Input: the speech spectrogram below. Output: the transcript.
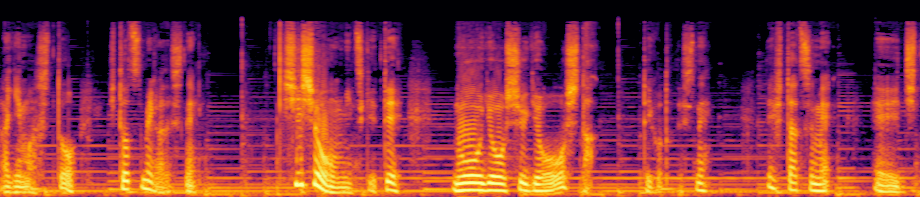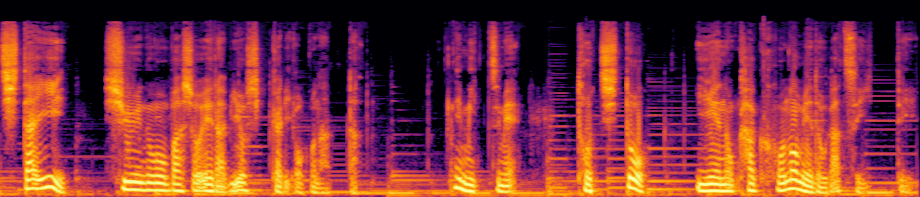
挙げますと、1つ目がですね、師匠を見つけて農業修行をしたっていうことですね。で、2つ目、えー、自治体収納場所選びをしっかり行った。で、3つ目、土地と家の確保のめどがついて、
